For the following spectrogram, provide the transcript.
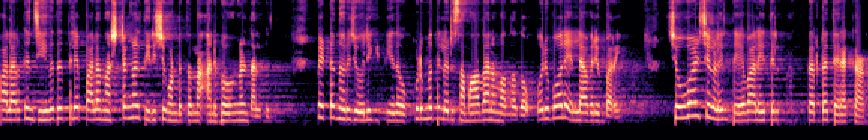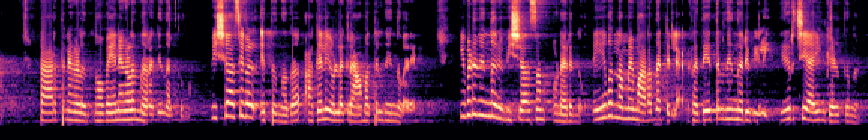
പലർക്കും ജീവിതത്തിലെ പല നഷ്ടങ്ങൾ തിരിച്ചു കൊണ്ടെത്തുന്ന അനുഭവങ്ങൾ നൽകുന്നു. പെട്ടെന്നൊരു ജോലി കിട്ടിയതോ കുടുംബത്തിൽ ഒരു സമാധാനം വന്നതോ ഒരുപോലെ എല്ലാവരും പറയും. ചൊവ്വാഴ്ചകളിൽ ദേവാലയത്തിൽ ഭക്തരുടെ തിരക്കാണ്. പ്രാർത്ഥനകളും നൊവേനകളും നിറഞ്ഞു നിൽക്കുന്നു. വിശ്വാസികൾ എത്തുന്നത് അകലെയുള്ള ഗ്രാമത്തിൽ നിന്ന് വരെ. ഇവിടെ നിന്നൊരു വിശ്വാസം ഉണരുന്നു. ദൈവം നമ്മെ മറന്നിട്ടില്ല. ഹൃദയത്തിൽ നിന്നൊരു വിളി തീർച്ചയായും കേൾക്കുന്നുണ്ട്.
